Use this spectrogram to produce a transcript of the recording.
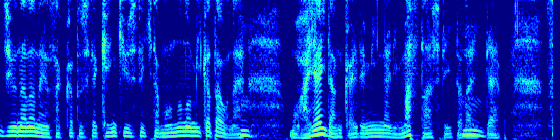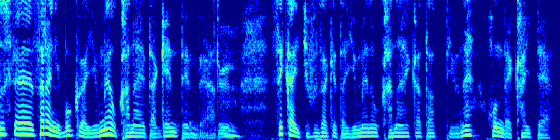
17年作家として研究してきたものの見方をね、うんもう早い段階でみんなにマスターしていただいて、そしてさらに僕が夢を叶えた原点である、うん。世界一ふざけた夢の叶え方」っていうね本で書いて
